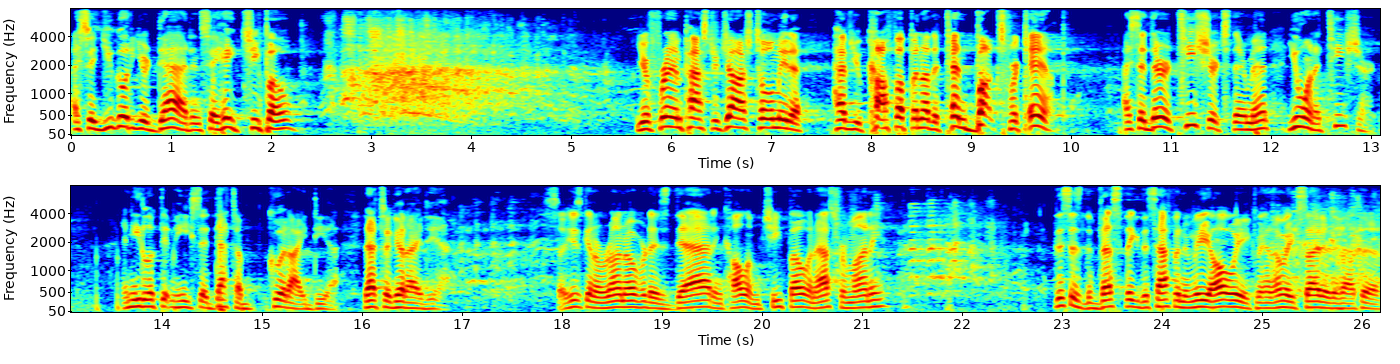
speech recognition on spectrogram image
I said, You go to your dad and say, Hey, cheapo. your friend, Pastor Josh, told me to have you cough up another 10 bucks for camp. I said, There are t shirts there, man. You want a t shirt? And he looked at me, he said, That's a good idea. That's a good idea. so he's gonna run over to his dad and call him cheapo and ask for money. this is the best thing that's happened to me all week, man. I'm excited about this.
